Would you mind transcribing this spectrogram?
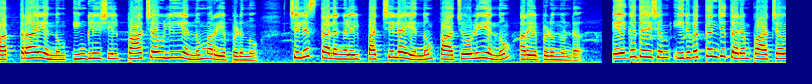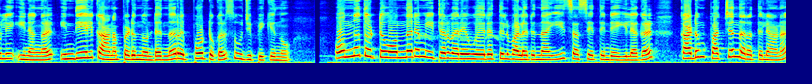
പത്ര എന്നും ഇംഗ്ലീഷിൽ പാച്ചൌലി എന്നും അറിയപ്പെടുന്നു. ചില സ്ഥലങ്ങളിൽ പച്ചില എന്നും പാച്ചോളി എന്നും അറിയപ്പെടുന്നുണ്ട്. ഏകദേശം ഇരുപത്തഞ്ച് തരം പാച്ചൌലി ഇനങ്ങൾ ഇന്ത്യയിൽ കാണപ്പെടുന്നുണ്ടെന്ന് റിപ്പോർട്ടുകൾ സൂചിപ്പിക്കുന്നു. ഒന്ന് തൊട്ട് ഒന്നര മീറ്റർ വരെ ഉയരത്തിൽ വളരുന്ന ഈ സസ്യത്തിന്റെ ഇലകൾ കടും പച്ച നിറത്തിലാണ്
